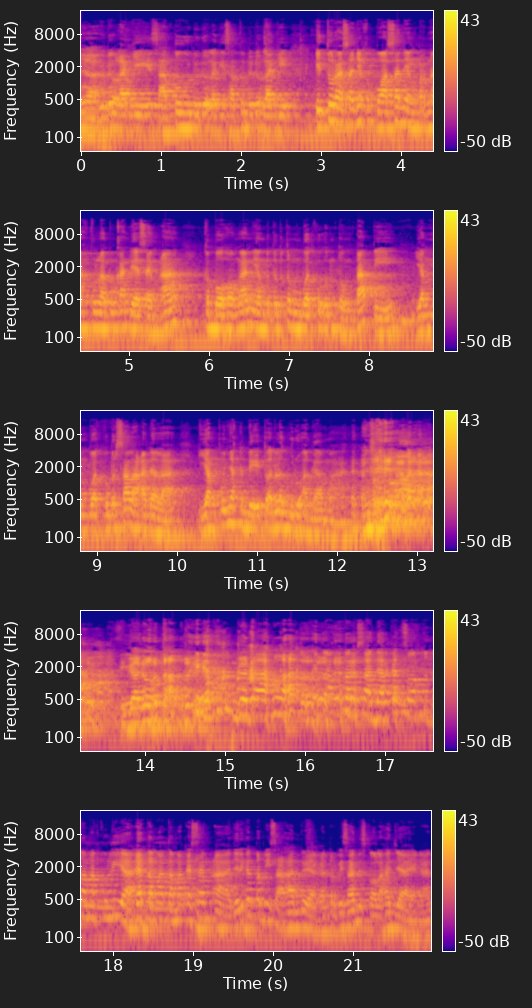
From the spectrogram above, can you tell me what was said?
Iya. duduk lagi satu, duduk lagi satu, duduk lagi. Itu rasanya kepuasan yang pernah kulakukan di SMA, kebohongan yang betul-betul membuatku untung. Tapi yang membuatku bersalah adalah yang punya kede itu adalah guru agama. Gak ada otak, gak ada alat. itu aku baru sadarkan sewaktu tamat kuliah, eh tamat tamat SMA. Jadi kan perpisahan tuh ya kan, perpisahan di sekolah aja ya kan.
